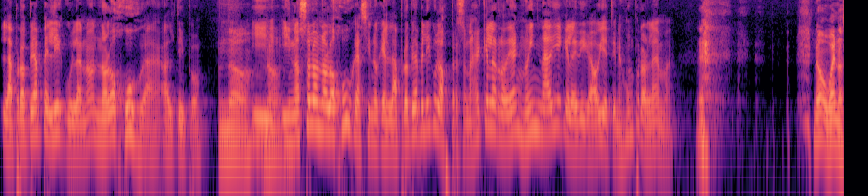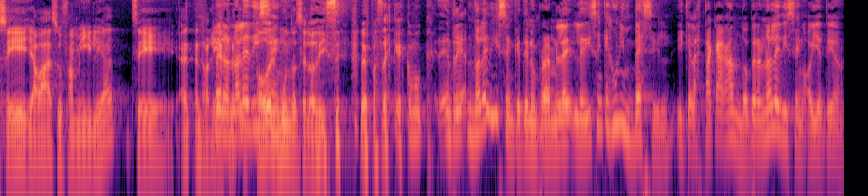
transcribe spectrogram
la propia película, ¿no? No lo juzga al tipo. No y, no. y no solo no lo juzga, sino que en la propia película, los personajes que le rodean, no hay nadie que le diga, oye, tienes un problema. No, bueno, sí, ya va. Su familia, sí. En, realidad, todo el mundo se lo dice. Lo que pasa es que es como. En realidad, no le dicen que tiene un problema. Le, dicen que es un imbécil y que la está cagando. Pero no le dicen, oye, tío,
